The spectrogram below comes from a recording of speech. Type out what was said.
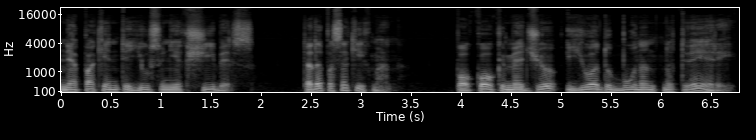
nepakentė jūsų niekšybės. Tada pasakyk man, po kokiu medžiu juodu būnant nutvėriai.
